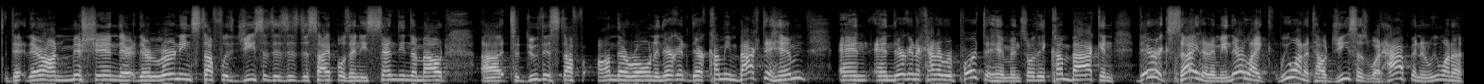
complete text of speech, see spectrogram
they're on mission, they're, they're learning stuff with Jesus as his disciples, and he's sending them out uh, to do this stuff on their own. And they're, they're coming back to him, and, and they're going to kind of report to him. And so they come back, and they're excited. I mean, they're like, we want to tell Jesus what happened and we want to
